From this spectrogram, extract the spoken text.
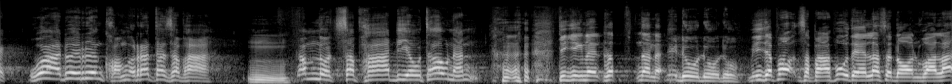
กว่าด้วยเรื่องของรัฐสภาอืมกำหนดสภาเดียวเท่านั้น จริงๆเลยครับนั่นน่ะนี่ดูดูดูมีเฉพาะสภาผู้แทนราษฎรวาระ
